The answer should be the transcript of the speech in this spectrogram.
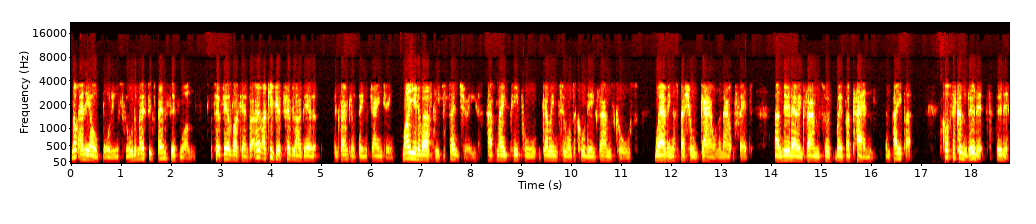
not any old boarding school the most expensive one so it feels like it but i'll give you a trivial idea that example of things changing. My university for centuries has made people go into what are called the exam schools, wearing a special gown and outfit, and do their exams with, with a pen and paper. Of course, they couldn't do this, do this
